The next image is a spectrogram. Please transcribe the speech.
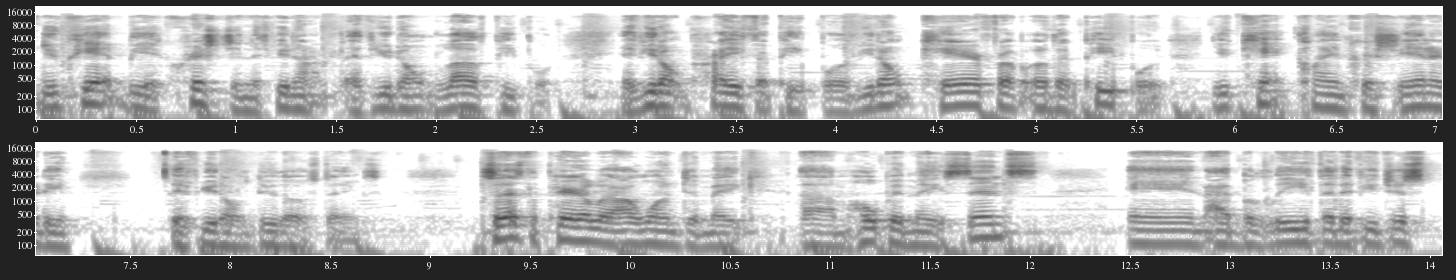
you can't be a Christian if you don't if you don't love people, if you don't pray for people, if you don't care for other people. You can't claim Christianity if you don't do those things. So that's the parallel I wanted to make. Um, hope it made sense. And I believe that if you just,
